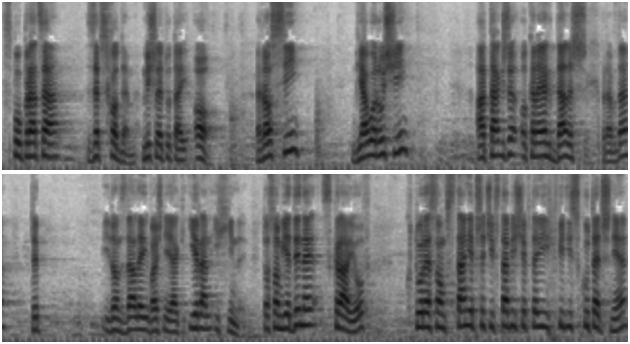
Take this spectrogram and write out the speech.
współpraca ze Wschodem. Myślę tutaj o Rosji, Białorusi, a także o krajach dalszych, prawda? Typ, idąc dalej, właśnie jak Iran i Chiny. To są jedyne z krajów, które są w stanie przeciwstawić się w tej chwili skutecznie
